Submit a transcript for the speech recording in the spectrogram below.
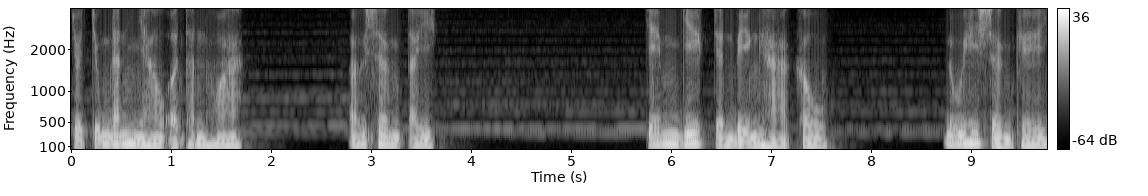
cho chúng đánh nhau ở Thanh Hoa, Ở Sơn Tây, Chém giết trên biển Hạ Khâu, Núi Sơn Khê.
